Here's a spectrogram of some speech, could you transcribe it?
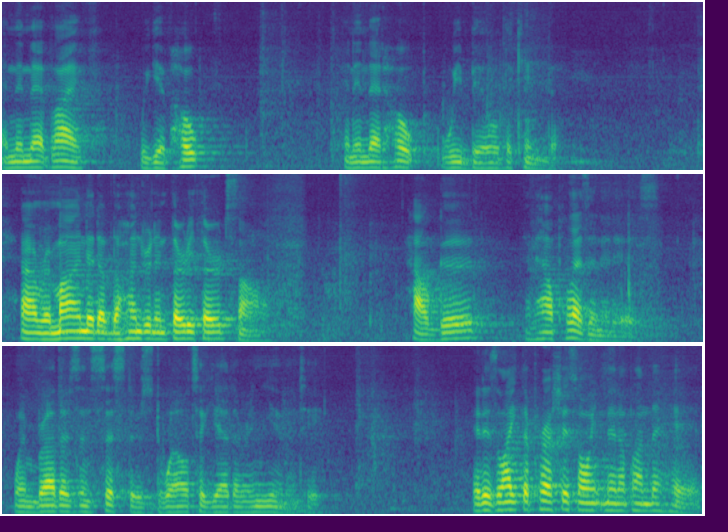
And in that life, we give hope. And in that hope, we build the kingdom. I'm reminded of the 133rd Psalm how good and how pleasant it is when brothers and sisters dwell together in unity. It is like the precious ointment upon the head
